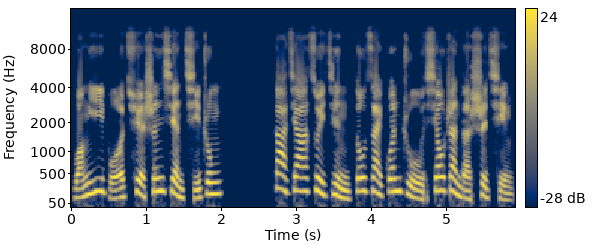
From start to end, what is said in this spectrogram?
王一博却深陷其中。大家最近都在关注肖战的事情，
